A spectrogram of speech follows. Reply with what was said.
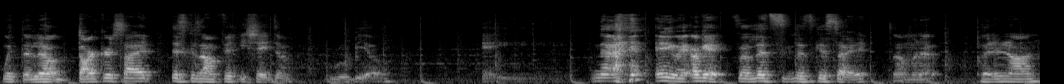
with the little darker side. It's because I'm Fifty Shades of Rubio. Hey. Nah. anyway, okay. So let's let's get started. So I'm gonna put it on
